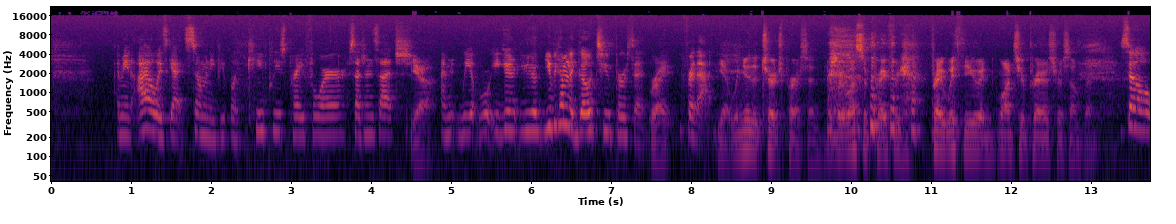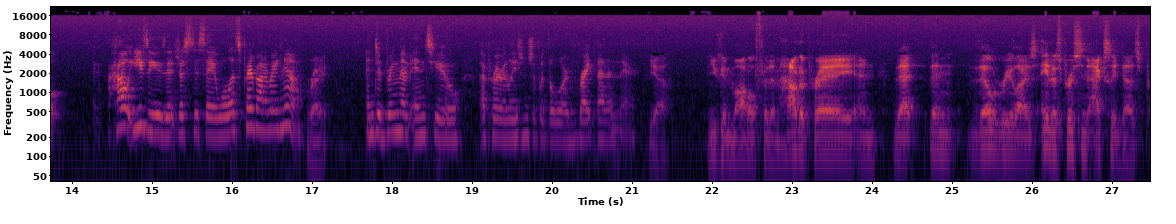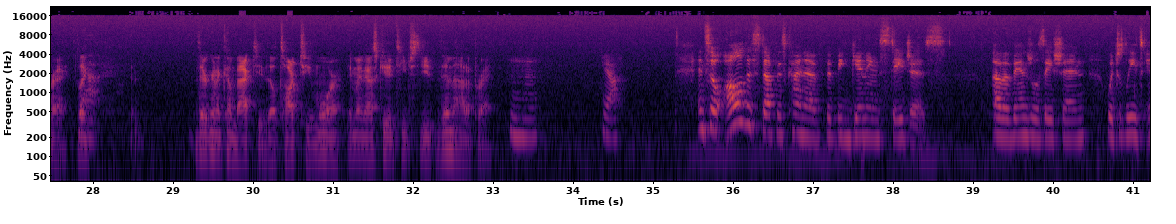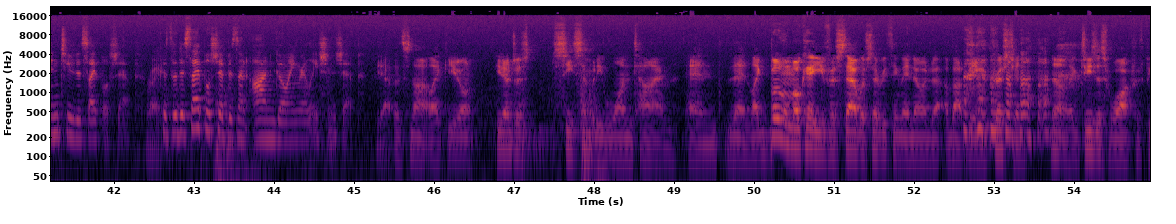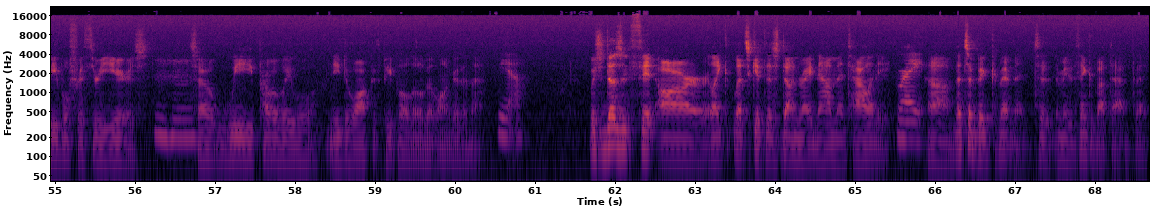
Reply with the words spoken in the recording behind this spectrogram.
I mean, I always get so many people like, can you please pray for such and such? Yeah. I mean, we, you, you, you become the go to person Right. for that. Yeah, when you're the church person, everybody wants to pray for you, pray with you, and wants your prayers for something. So, how easy is it just to say, well, let's pray about it right now? Right. And to bring them into a prayer relationship with the Lord right then and there. Yeah. You can model for them how to pray, and that then they'll realize, hey, this person actually does pray. Like yeah. They're going to come back to you. They'll talk to you more. They might ask you to teach them how to pray. Mm-hmm. Yeah. And so all of this stuff is kind of the beginning stages of evangelization, which leads into discipleship. Right. Because the discipleship is an ongoing relationship. Yeah, it's not like you don't you don't just see somebody one time and then like boom okay you've established everything they know about being a christian no like jesus walked with people for three years Mm-hmm. so we probably will need to walk with people a little bit longer than that Yeah. which doesn't fit our like let's get this done right now mentality Right. um, that's a big commitment to i mean to think about that but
